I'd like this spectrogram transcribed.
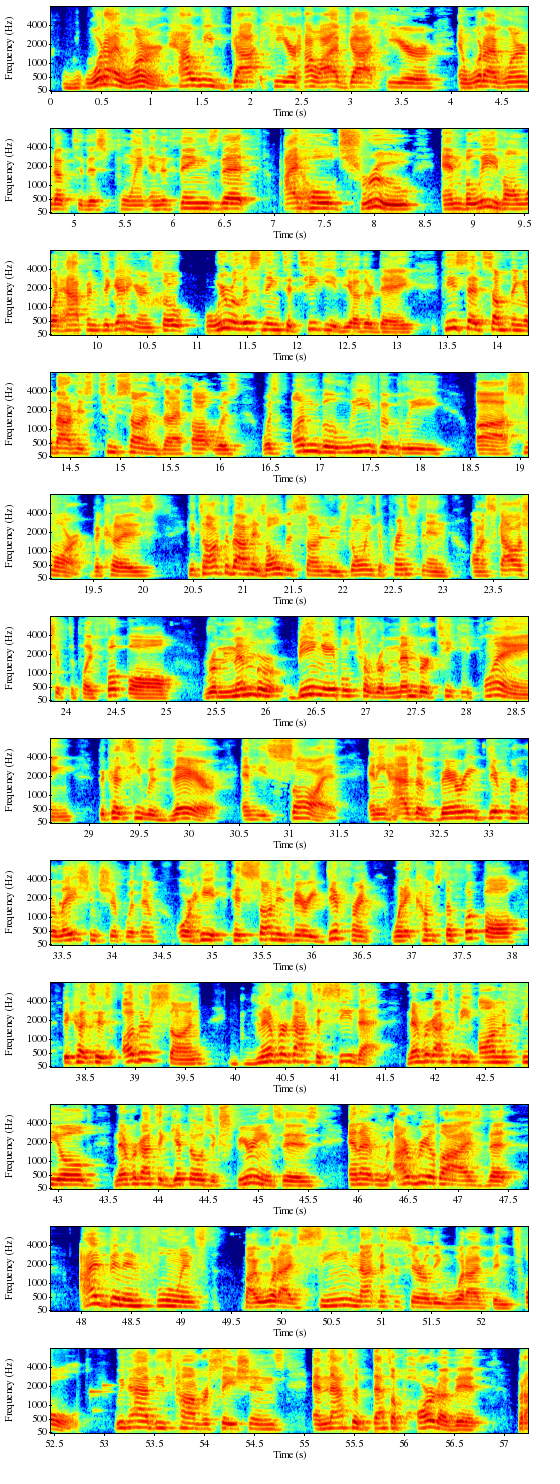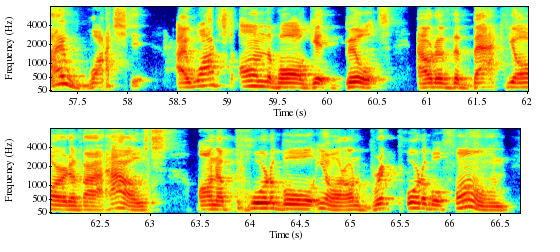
what I learned, how we've got here, how I've got here, and what I've learned up to this point, and the things that I hold true and believe on what happened to get here. And so when we were listening to Tiki the other day, he said something about his two sons that I thought was was unbelievably uh, smart because he talked about his oldest son who's going to Princeton on a scholarship to play football. Remember being able to remember Tiki playing because he was there and he saw it. And he has a very different relationship with him or he his son is very different when it comes to football because his other son never got to see that never got to be on the field never got to get those experiences. And i i realized that i've been influenced by what i've seen not necessarily what i've been told. We've had these conversations and that's a that's a part of it but i watched it I watched On the Ball get built out of the backyard of our house on a portable, you know, on a brick portable phone.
